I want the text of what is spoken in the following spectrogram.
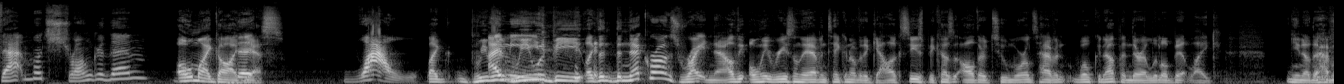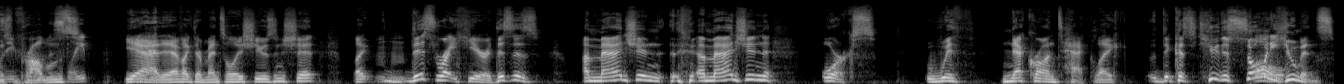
that much stronger then? Oh my god, That- yes. Wow. Like we would, I we would be like the, the Necrons right now. The only reason they haven't taken over the galaxy is because all their tomb worlds haven't woken up and they're a little bit like, you know, they're having some problems. Yeah, Yeah. Mm-hmm. they have like their mental issues and shit. Like this right here. This is imagine imagine orcs with Necron tech. Like because there's so many Oh. humans.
